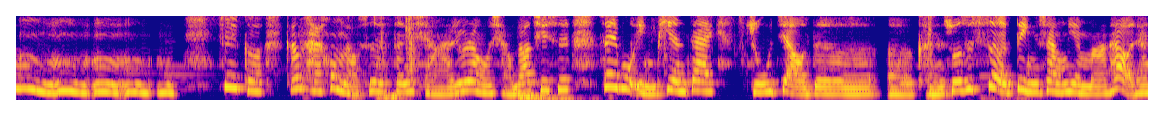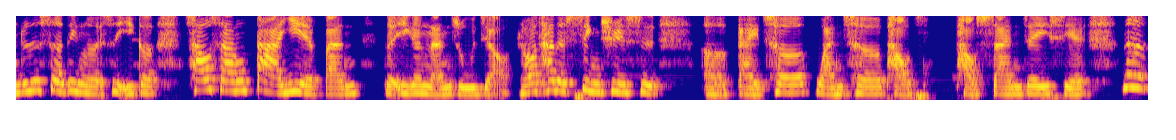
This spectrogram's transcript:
嗯嗯嗯嗯嗯，嗯这个刚才洪老师的分享啊，就让我想到，其实这部影片在主角的呃，可能说是设定上面吗，他好像就是设定了是一个超商大夜班的一个男主角，然后他的兴趣是呃改车、玩车、跑跑山这一些。那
